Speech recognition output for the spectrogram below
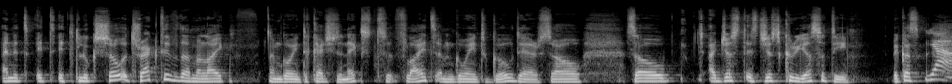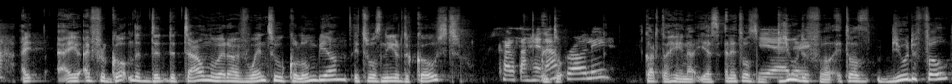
and it it, it looks so attractive that i'm like i'm going to catch the next flight. I'm going to go there. So so i just it's just curiosity. Because yeah. I i, I forgot the, the, the town where i've went to colombia. It was near the coast. Cartagena probably Cartagena, yes, and it was yeah, beautiful. It was beautiful,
